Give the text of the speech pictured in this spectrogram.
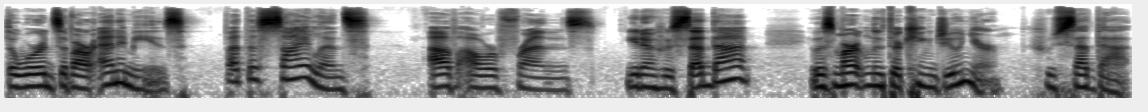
the words of our enemies, but the silence of our friends. You know who said that? It was Martin Luther King Jr. who said that.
